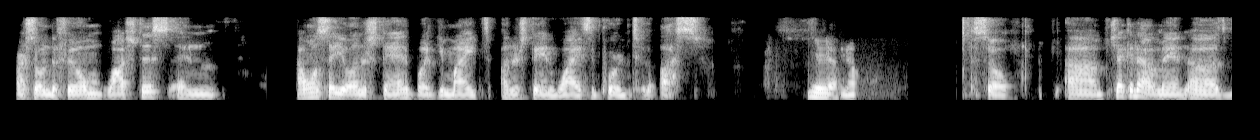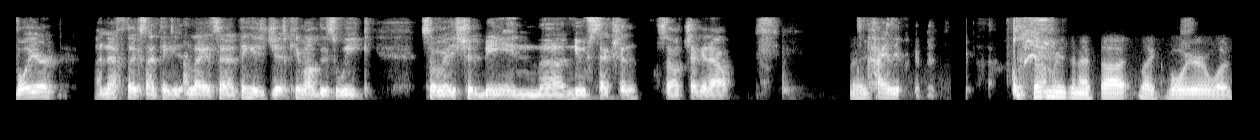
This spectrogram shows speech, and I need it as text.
are so into film, watch this and I won't say you'll understand, but you might understand why it's important to us. Yeah. You know. So um, check it out, man. Uh, it's Voyeur on Netflix. I think, like I said, I think it just came out this week, so it should be in the new section. So check it out. Right. Highly recommend. For some reason, I thought like Voyeur was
